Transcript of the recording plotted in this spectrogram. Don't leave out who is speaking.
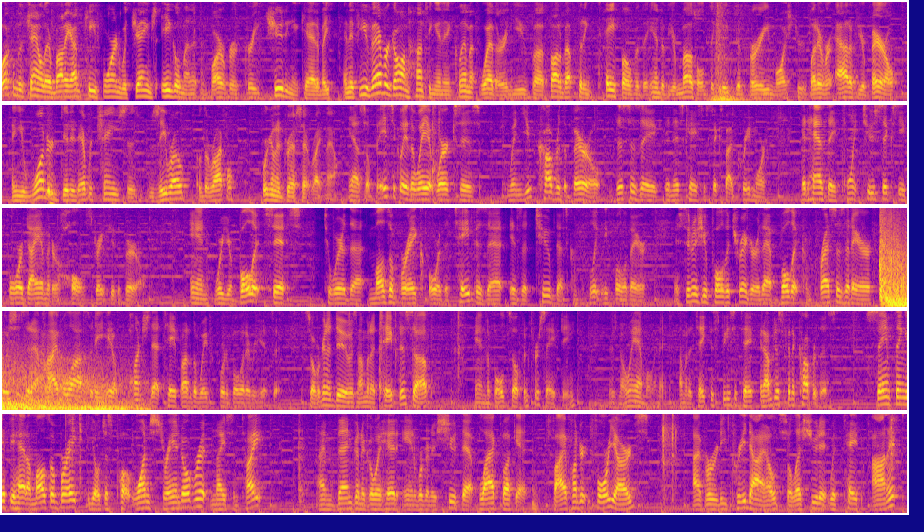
Speaker 1: Welcome to the channel, everybody. I'm Keith Warren with James Eagleman at the Barbour Creek Shooting Academy. And if you've ever gone hunting in inclement weather and you've uh, thought about putting tape over the end of your muzzle to keep debris, moisture, whatever out of your barrel, and you wondered, did it ever change the zero of the rifle? We're going to address that right now.
Speaker 2: Yeah, so basically the way it works is when you cover the barrel, this is a, in this case, a 6.5 Creedmoor, it has a .264 diameter hole straight through the barrel and where your bullet sits to where the muzzle brake or the tape is at is a tube that's completely full of air. As soon as you pull the trigger, that bullet compresses that air, pushes it at high velocity, it'll punch that tape out of the way before the bullet ever hits it. So what we're gonna do is I'm gonna tape this up and the bolt's open for safety. There's no ammo in it. I'm gonna take this piece of tape and I'm just gonna cover this. Same thing if you had a muzzle brake, you'll just put one strand over it, nice and tight. I'm then gonna go ahead and we're gonna shoot that black buck at 504 yards. I've already pre-dialed, so let's shoot it with tape on it.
